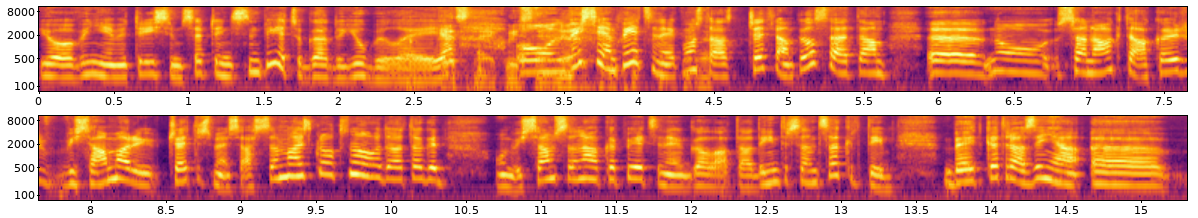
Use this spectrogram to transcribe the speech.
jo viņiem ir 375 gadu jubileja. Un visiem pieciniekiem mums tās četrām pilsētām uh, nu, sanāk tā, ka ir visām arī četras mēs esam aizkrauks novadā tagad, un visām sanāk ar piecinieku galā tāda interesanta sakritība. Bet katrā ziņā. Uh,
